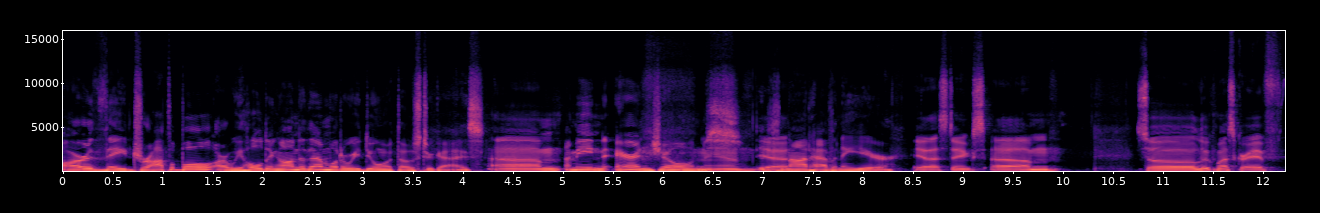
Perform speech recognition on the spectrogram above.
Are they droppable? Are we holding on to them? What are we doing with those two guys? Um, I mean, Aaron Jones man, yeah. is not having a year. Yeah, that stinks. Um, so Luke Musgrave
